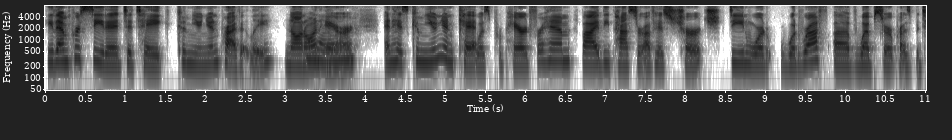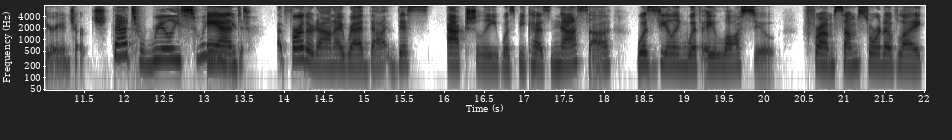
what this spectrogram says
He then proceeded to take communion privately, not on air. And his communion kit was prepared for him by the pastor of his church, Dean Wood- Woodruff of Webster Presbyterian Church. That's really sweet. And further down, I read that this actually was because NASA was dealing with a lawsuit from some sort of like,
